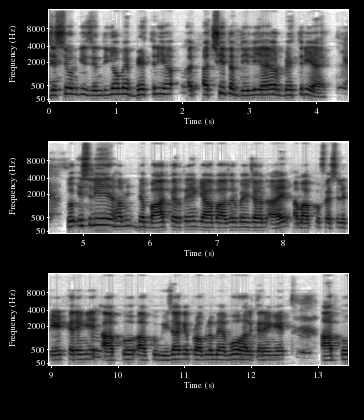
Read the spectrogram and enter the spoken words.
जिससे उनकी ज़िंदगियों में बेहतरी अच्छी तब्दीली आए और बेहतरी आए। तो इसलिए हम जब बात करते हैं कि आप आज़रबईजान आए हम आपको फैसिलिटेट करेंगे हम्म। आपको आपको वीज़ा के प्रॉब्लम है वो हल करेंगे। आपको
